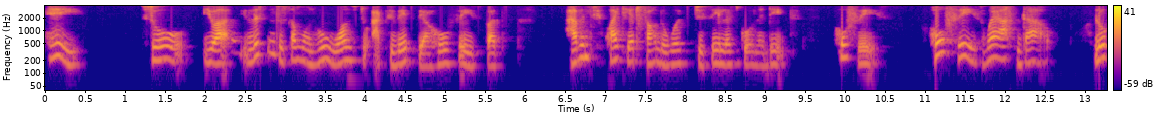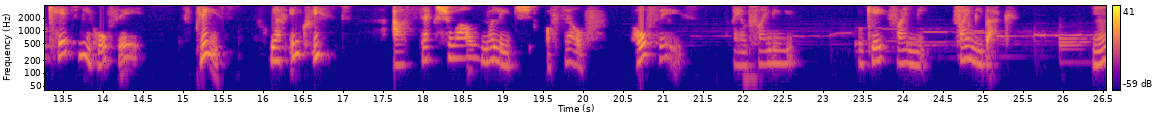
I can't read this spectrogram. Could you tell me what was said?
Hey, so you are listening to someone who wants to activate their ho phase, but haven't quite yet found the words to say, let's go on a date. Ho phase. Ho phase, where art thou? Locate me, ho phase. Please, we have increased our sexual knowledge of self. Ho phase. I am finding you. Okay, find me. Find me back. Hmm?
